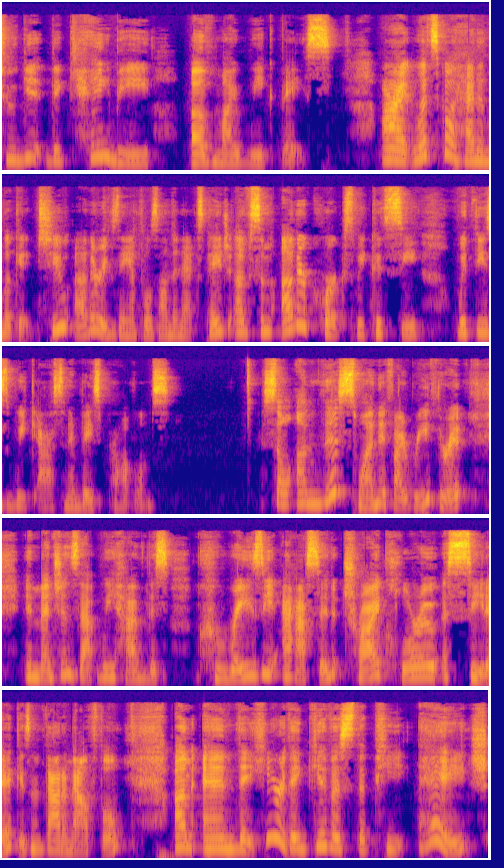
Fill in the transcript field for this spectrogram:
to get the KB of my weak base. All right, let's go ahead and look at two other examples on the next page of some other quirks we could see with these weak acid and base problems. So on this one, if I read through it, it mentions that we have this crazy acid, trichloroacetic, isn't that a mouthful? Um, and that here they give us the pH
